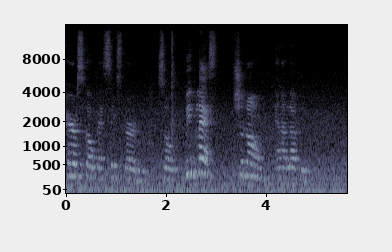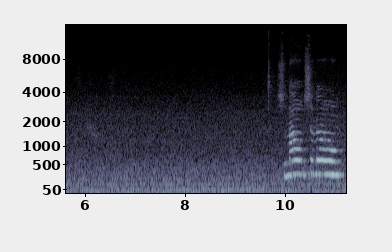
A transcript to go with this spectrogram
Periscope at 6.30. So be blessed. Shalom. And I love you. Shalom, shalom.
